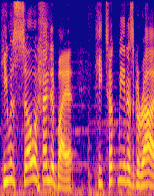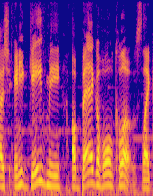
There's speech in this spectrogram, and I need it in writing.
He was so offended by it. He took me in his garage and he gave me a bag of old clothes. Like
